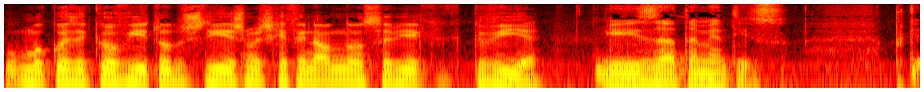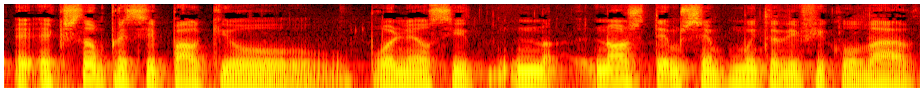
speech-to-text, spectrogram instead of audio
uma coisa que eu via todos os dias, mas que afinal não sabia que, que via. Exatamente isso. Porque a questão principal que eu ponho é o seguinte: nós temos sempre muita dificuldade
